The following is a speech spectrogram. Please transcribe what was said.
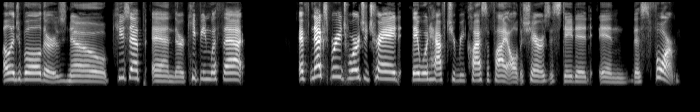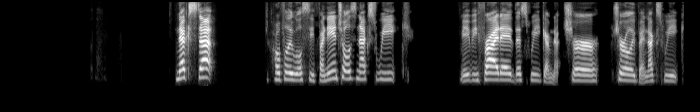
eligible. There's no CUSIP, and they're keeping with that. If NextBridge were to trade, they would have to reclassify all the shares as stated in this form. Next step, hopefully we'll see financials next week. Maybe Friday this week, I'm not sure. Surely by next week.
